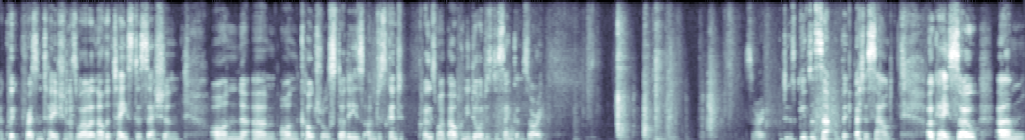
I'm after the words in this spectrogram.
a quick presentation as well, another taster session on, um, on cultural studies. I'm just going to close my balcony door just a second, sorry. Sorry, just gives a, a bit better sound. Okay, so um,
